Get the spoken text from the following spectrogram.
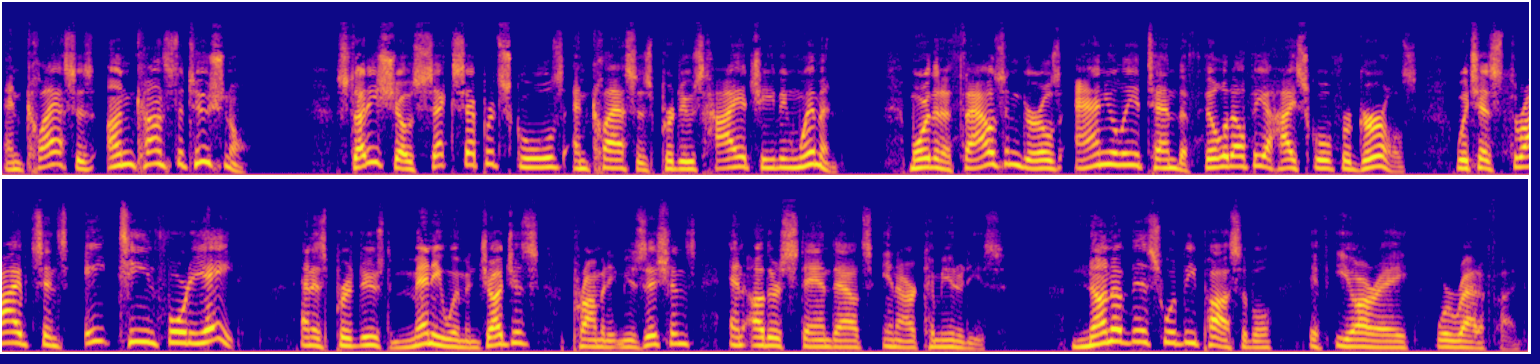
and classes unconstitutional. Studies show sex separate schools and classes produce high achieving women. More than a thousand girls annually attend the Philadelphia High School for Girls, which has thrived since 1848 and has produced many women judges, prominent musicians, and other standouts in our communities. None of this would be possible if ERA were ratified.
